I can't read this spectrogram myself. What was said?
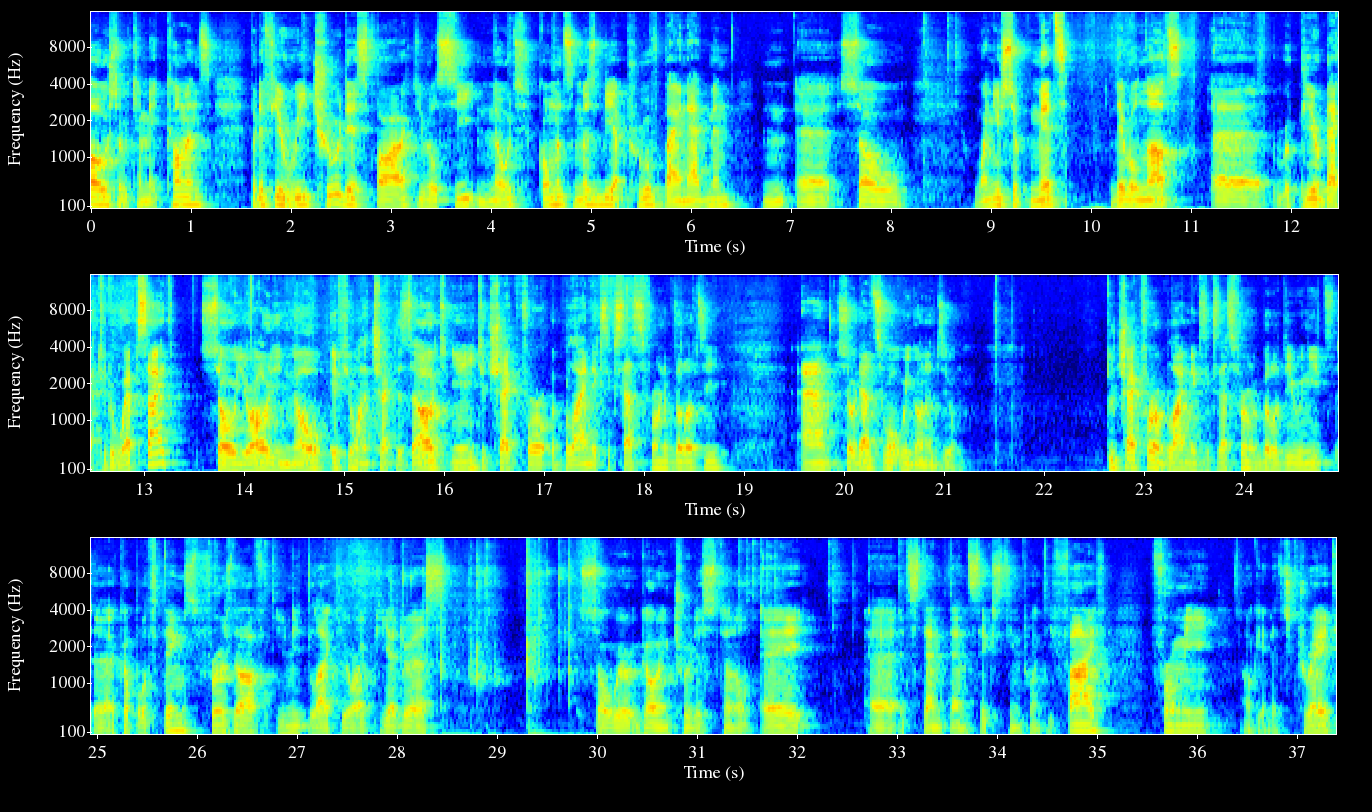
post so we can make comments. But if you read through this part, you will see note comments must be approved by an admin. Uh, so when you submit, they will not uh, appear back to the website. So you already know if you want to check this out, you need to check for a blind XXS vulnerability. And so that's what we're gonna do. To check for a blind XXS vulnerability, we need uh, a couple of things. First off, you need like your IP address, so we're going through this tunnel A. Uh, it's 10, 10, 16, 25 for me. Okay, that's great.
